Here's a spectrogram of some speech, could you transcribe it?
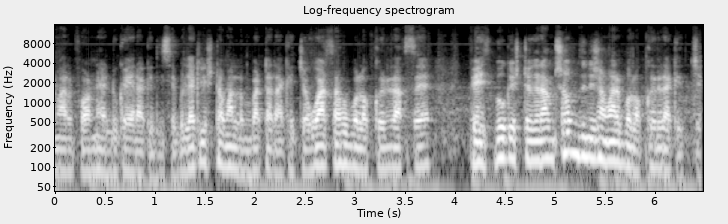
আমার ফোনে ঢুকাই রাখি দিছে। ব্ল্যাক লিস্ট আমার নম্বরটা রাখিছে হোয়াটসঅ্যাপও ব্লক করে রাখছে ফেসবুক ইনস্টাগ্রাম সব জিনিস আমার ব্লক করে রাখিছে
